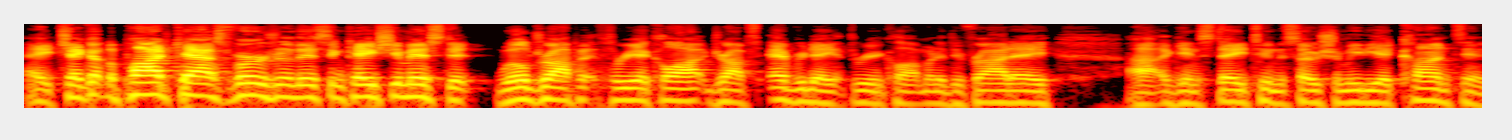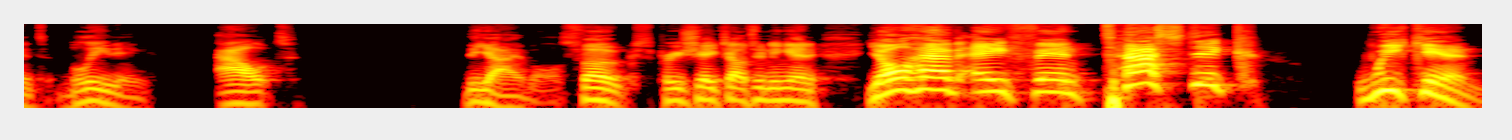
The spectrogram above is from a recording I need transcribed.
Hey, check out the podcast version of this in case you missed it. We'll drop at 3 o'clock. Drops every day at 3 o'clock, Monday through Friday. Uh, again, stay tuned to social media content bleeding out the eyeballs. Folks, appreciate y'all tuning in. Y'all have a fantastic weekend.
